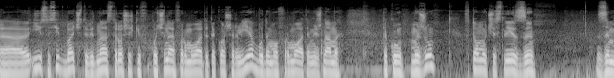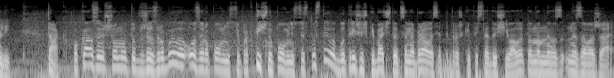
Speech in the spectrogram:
Е, І сусід, бачите, від нас трошечки починає формувати також рельєф. Будемо формувати між нами таку межу, в тому числі з землі. Так, показую, що ми тут вже зробили. Озеро повністю, практично повністю спустили, бо трішечки, бачите, це набралося трошки після дощів, але то нам не, не заважає.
